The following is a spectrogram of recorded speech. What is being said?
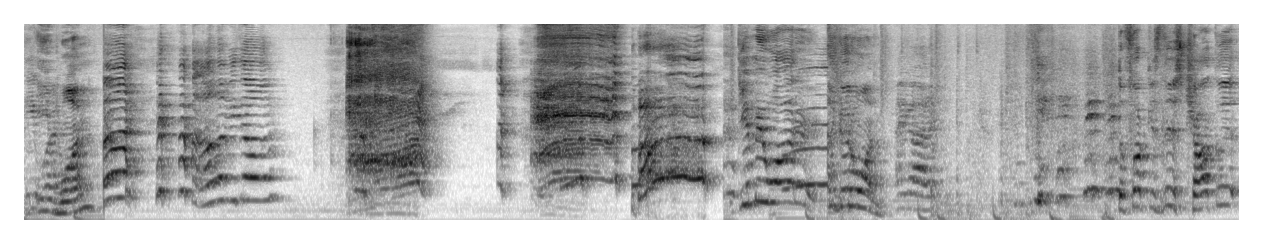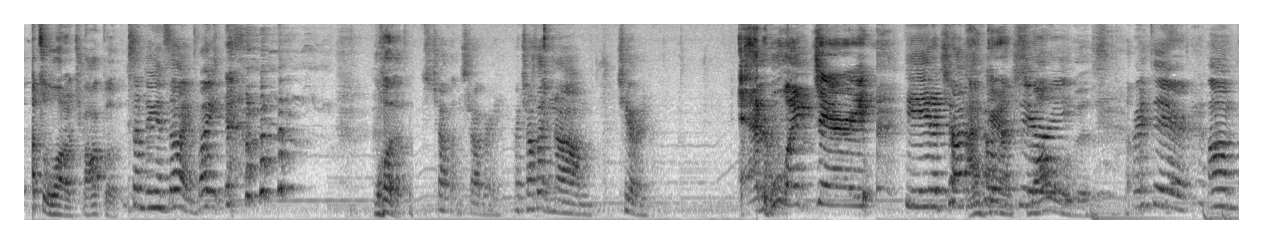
Eat Eat one. one? I'll let me go. Give me water. It's a good one. I got it. The fuck is this? Chocolate? That's a lot of chocolate. Something inside. Bite. What? it's chocolate and strawberry. Or chocolate and um, cherry. I don't like cherry. He ate a chocolate I can't cherry. swallow this. Right there. Um,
